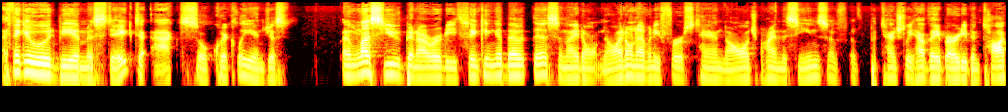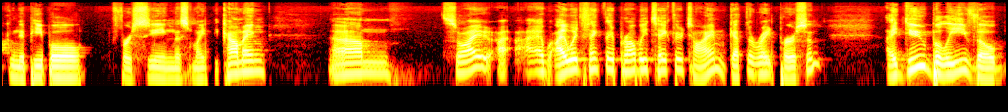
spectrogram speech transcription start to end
I think it would be a mistake to act so quickly and just unless you've been already thinking about this, and I don't know, I don't have any firsthand knowledge behind the scenes of, of potentially have they already been talking to people foreseeing this might be coming. Um, so I, I I would think they probably take their time, get the right person. I do believe, though,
